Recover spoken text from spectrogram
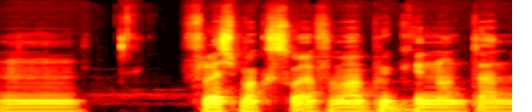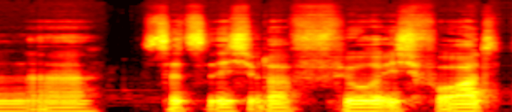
Hm, vielleicht magst du einfach mal beginnen und dann äh, setze ich oder führe ich fort.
